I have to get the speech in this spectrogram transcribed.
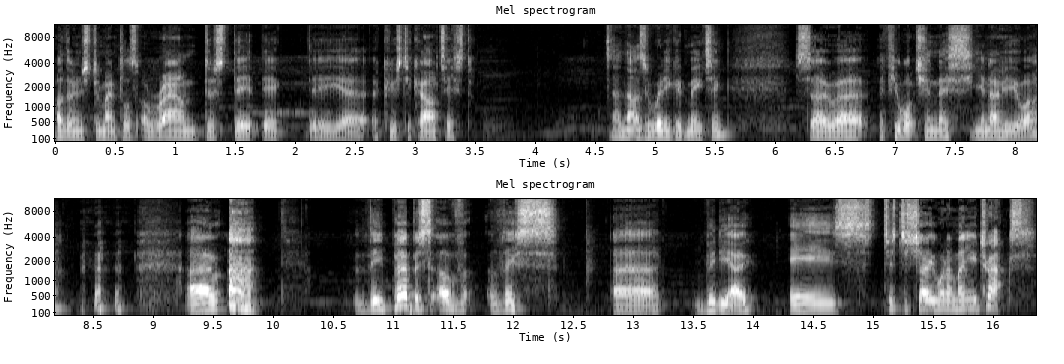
other instrumentals around just the the, the uh, acoustic artist. And that was a really good meeting. So uh, if you're watching this, you know who you are. um, the purpose of this uh, video is just to show you one of my new tracks.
